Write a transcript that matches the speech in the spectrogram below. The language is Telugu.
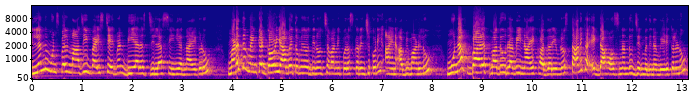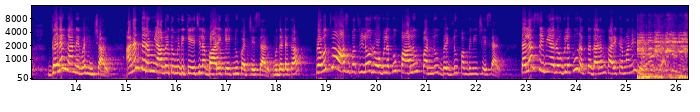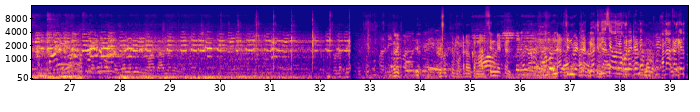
ఇల్లందు మున్సిపల్ మాజీ వైస్ చైర్మన్ బీఆర్ఎస్ జిల్లా సీనియర్ నాయకుడు మడత వెంకట్ గౌడ్ యాభై తొమ్మిదవ దినోత్సవాన్ని పురస్కరించుకుని ఆయన అభిమానులు మునఫ్ భారత్ మధు రవి నాయక్ ఆధ్వర్యంలో స్థానిక ఎగ్దా హౌస్ నందు జన్మదిన వేడుకలను ఘనంగా నిర్వహించారు. అనంతరం యాభై తొమ్మిది కేజీల భారీ కేక్ను కట్ చేశారు. మొదటగా ప్రభుత్వ ఆసుపత్రిలో రోగులకు పాలు పండ్లు బ్రెడ్లు పంపిణీ చేశారు. తలాసేమియా రోగులకు రక్తదానం కార్యక్రమాన్ని నిర్వహించారు. అక్కడ ఒక నర్సింగ్ పెట్టండి నర్సింగ్ పెట్టండి తీసే వాళ్ళని ఒకరు పెట్టండి. అన్న అక్కడికి వెళ్ళి.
